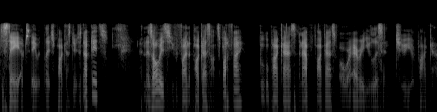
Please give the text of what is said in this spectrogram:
to stay up to date with the latest podcast news and updates. And as always, you can find the podcast on Spotify, Google Podcasts, and Apple Podcasts, or wherever you listen to your podcasts.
